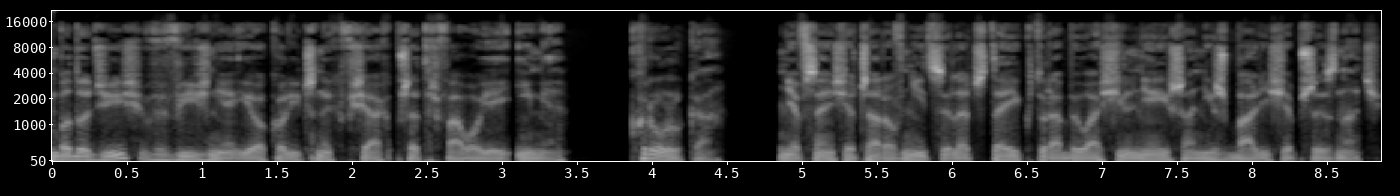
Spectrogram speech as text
Bo do dziś w Wiźnie i okolicznych wsiach przetrwało jej imię. Królka. Nie w sensie czarownicy, lecz tej, która była silniejsza niż bali się przyznać.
